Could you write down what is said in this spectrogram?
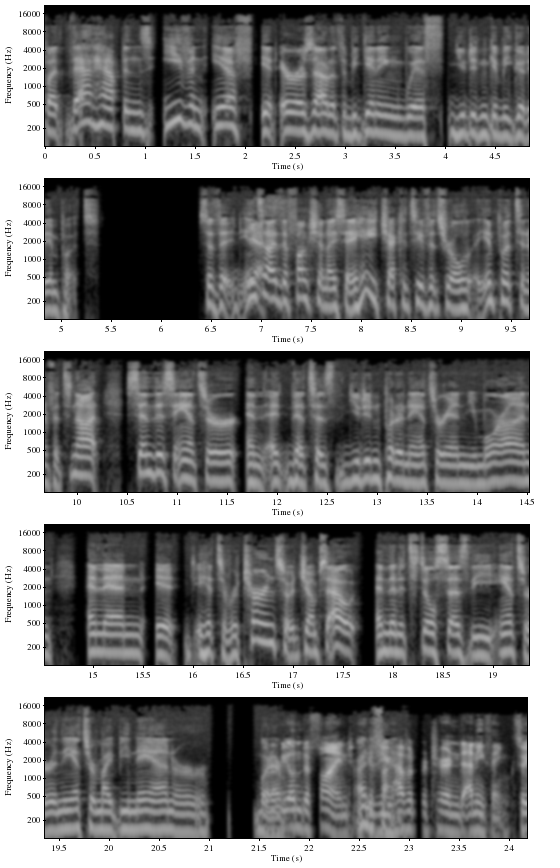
but that happens even if it errors out at the beginning with you didn't give me good inputs. So that inside Yes. the function, I say, "Hey, check and see if it's real inputs, and if it's not, send this answer." And uh, that says you didn't put an answer in, you moron. And then it hits a return, so it jumps out, and then it still says the answer, and the answer might be nan or whatever. It'll be undefined because Undefined. you haven't returned anything. So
